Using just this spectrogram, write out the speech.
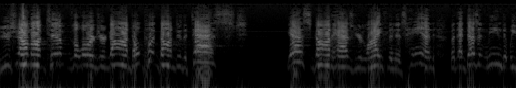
You shall not tempt the Lord your God. Don't put God to the test. Yes, God has your life in his hand, but that doesn't mean that we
